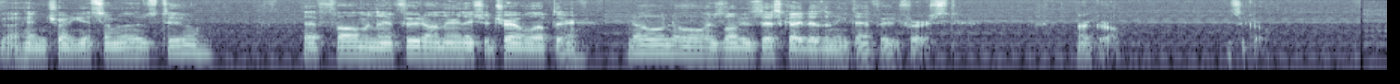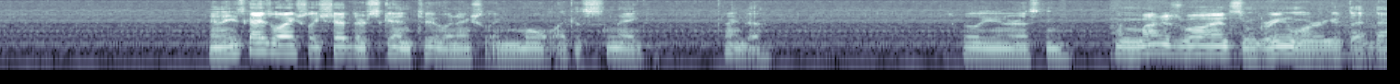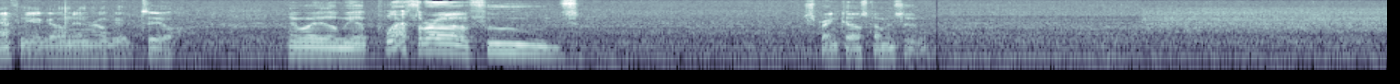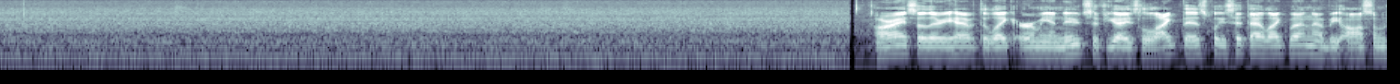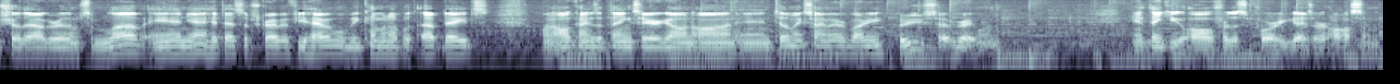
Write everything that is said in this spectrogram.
go ahead and try to get some of those too. That foam and that food on there, they should travel up there. No, no, as long as this guy doesn't eat that food first. Or girl. It's a girl. And these guys will actually shed their skin too and actually molt like a snake. Kinda. It's really interesting. I might as well add some green water and get that Daphnia going in real good too. That way there'll be a plethora of foods. Springtails coming soon. Alright, so there you have it, the Lake Urmia Newts. If you guys like this, please hit that like button. That would be awesome. Show the algorithm some love. And yeah, hit that subscribe if you haven't. We'll be coming up with updates on all kinds of things here going on. And until next time, everybody, peace. Have a great one. And thank you all for the support. You guys are awesome.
